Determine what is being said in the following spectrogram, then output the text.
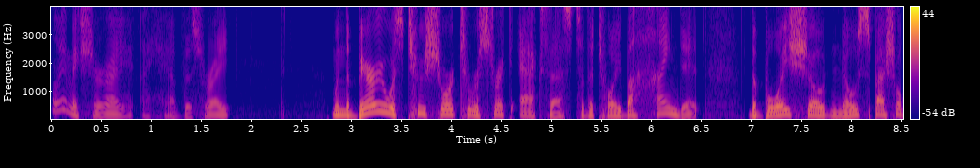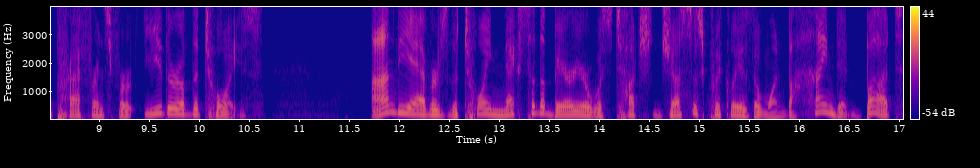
Let me make sure I, I have this right. When the barrier was too short to restrict access to the toy behind it, the boys showed no special preference for either of the toys. On the average, the toy next to the barrier was touched just as quickly as the one behind it, but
